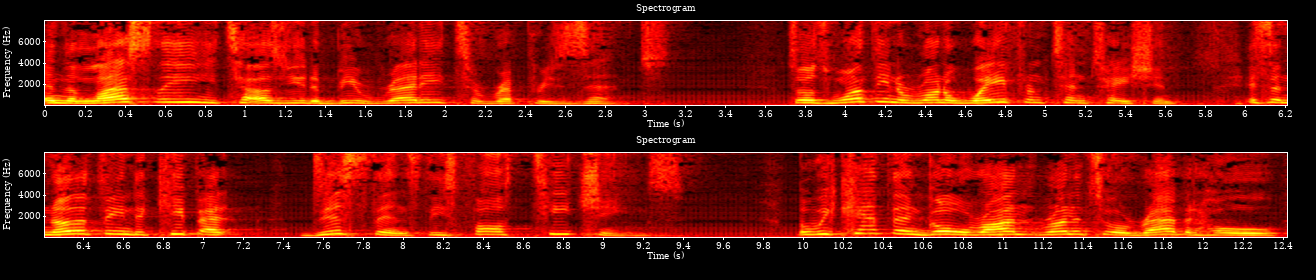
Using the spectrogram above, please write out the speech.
and then lastly, he tells you to be ready to represent. So, it's one thing to run away from temptation, it's another thing to keep at distance these false teachings. But we can't then go run, run into a rabbit hole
